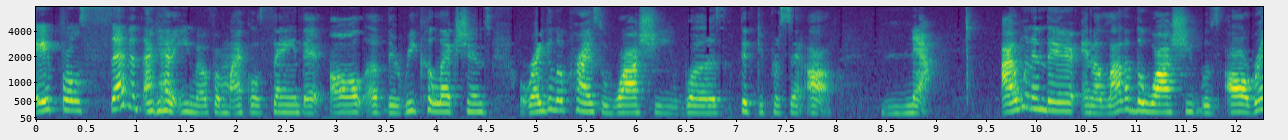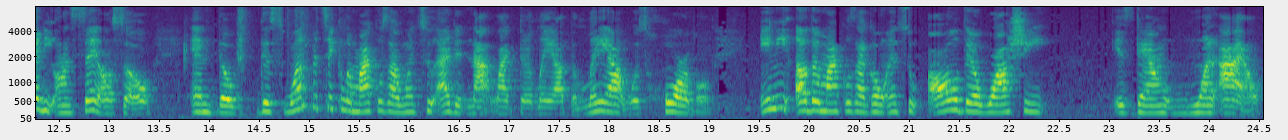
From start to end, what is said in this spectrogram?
April 7th, I got an email from Michael saying that all of the Recollections regular price washi was 50% off. Now, I went in there and a lot of the washi was already on sale. So, and the this one particular Michaels I went to, I did not like their layout. The layout was horrible. Any other Michaels I go into, all of their washi is down one aisle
